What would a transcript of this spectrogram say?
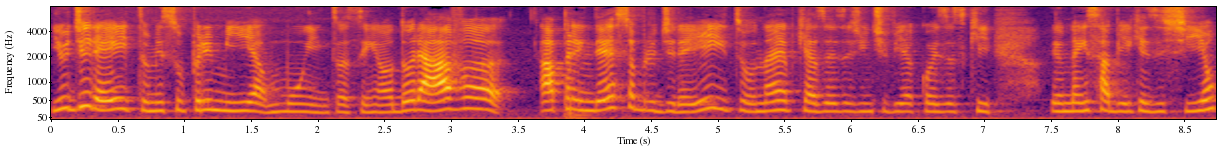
E o direito me suprimia muito, assim. Eu adorava aprender sobre o direito, né? Porque às vezes a gente via coisas que eu nem sabia que existiam,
